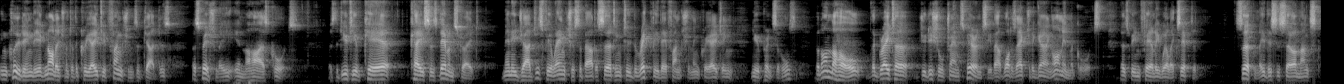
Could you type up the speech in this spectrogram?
including the acknowledgement of the creative functions of judges, especially in the highest courts. As the duty of care cases demonstrate, many judges feel anxious about asserting too directly their function in creating new principles, but on the whole, the greater judicial transparency about what is actually going on in the courts has been fairly well accepted. Certainly, this is so amongst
